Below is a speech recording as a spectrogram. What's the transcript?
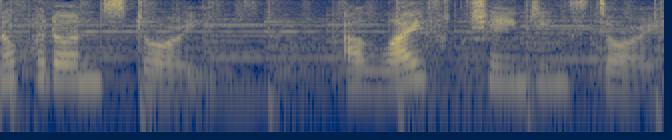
นพด ล story a life changing story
